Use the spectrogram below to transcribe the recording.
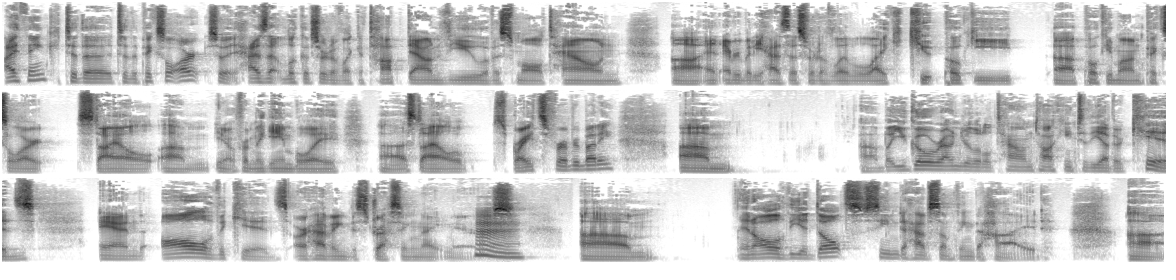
I think to the to the pixel art. So it has that look of sort of like a top down view of a small town, uh, and everybody has this sort of little like cute pokey uh, Pokemon pixel art style, um, you know, from the Game Boy uh, style sprites for everybody. Um, uh, but you go around your little town talking to the other kids, and all of the kids are having distressing nightmares. Um, and all of the adults seem to have something to hide. Uh,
